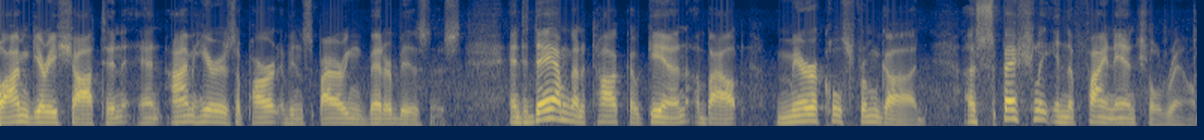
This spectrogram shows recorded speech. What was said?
I'm Gary Shotton, and I'm here as a part of Inspiring Better Business. And today I'm going to talk again about miracles from God, especially in the financial realm.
